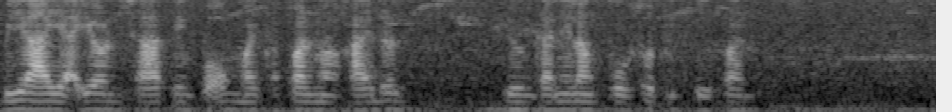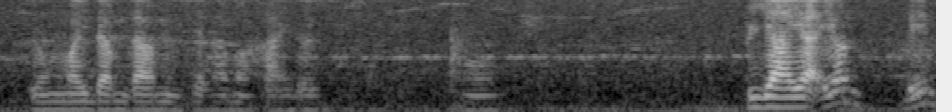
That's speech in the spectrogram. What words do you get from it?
biyaya yon sa ating poong may kapal mga idol. Yung kanilang puso at isipan. Yung may damdamin sila mga idol. Oh. Biyaya yon din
